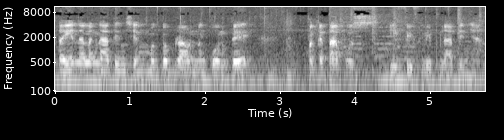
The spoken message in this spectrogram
Antayin na lang natin siyang magpa-brown ng konti. Pagkatapos, i-flip natin yan.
